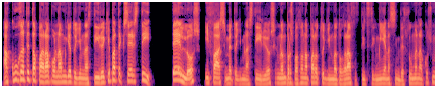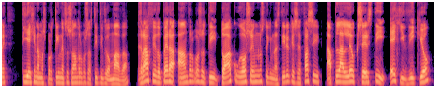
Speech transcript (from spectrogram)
ακούγατε τα παράπονά μου για το γυμναστήριο και είπατε, ξέρεις τι, Τέλος, η φάση με το γυμναστήριο. Συγγνώμη, προσπαθώ να πάρω τον κινηματογράφο αυτή τη στιγμή για να συνδεθούμε, να ακούσουμε τι έχει να μας προτείνει αυτός ο άνθρωπος αυτή τη βδομάδα. Γράφει εδώ πέρα άνθρωπος ότι το άκουγα όσο ήμουν στο γυμναστήριο και σε φάση απλά λέω: Ξέρεις τι, έχει δίκιο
